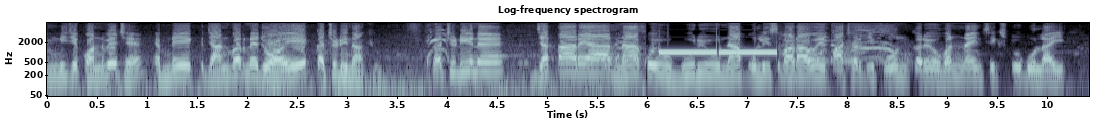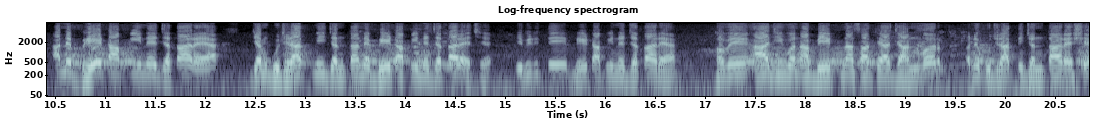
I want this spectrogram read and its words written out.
એમની જે કોન્વે છે, એમને એક જાનવરને જો એ કચડી નાખ્યું. કચડીને જતા રહ્યા, ના કોઈ ઊભું રહ્યું, ના પોલીસ વાળાઓએ પાછળથી ફોન કર્યો વન નાઇન સિક્સ ટુ બોલાવી અને ભેટ આપીને જતા રહ્યા. જેમ ગુજરાતની જનતાને ભેટ આપીને જતા રહે છે, એવી રીતે ભેટ આપીને જતા રહ્યા. હવે આ જીવન, આ ભેટના સાથે આ જાનવર અને ગુજરાતની જનતા રહેશે.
